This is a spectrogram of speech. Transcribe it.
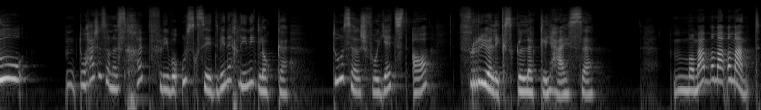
Du, du hast so ein Köpfchen, das aussieht wie eine kleine Glocke. Du sollst von jetzt an Frühlingsglöckli heißen. Moment, Moment, Moment,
